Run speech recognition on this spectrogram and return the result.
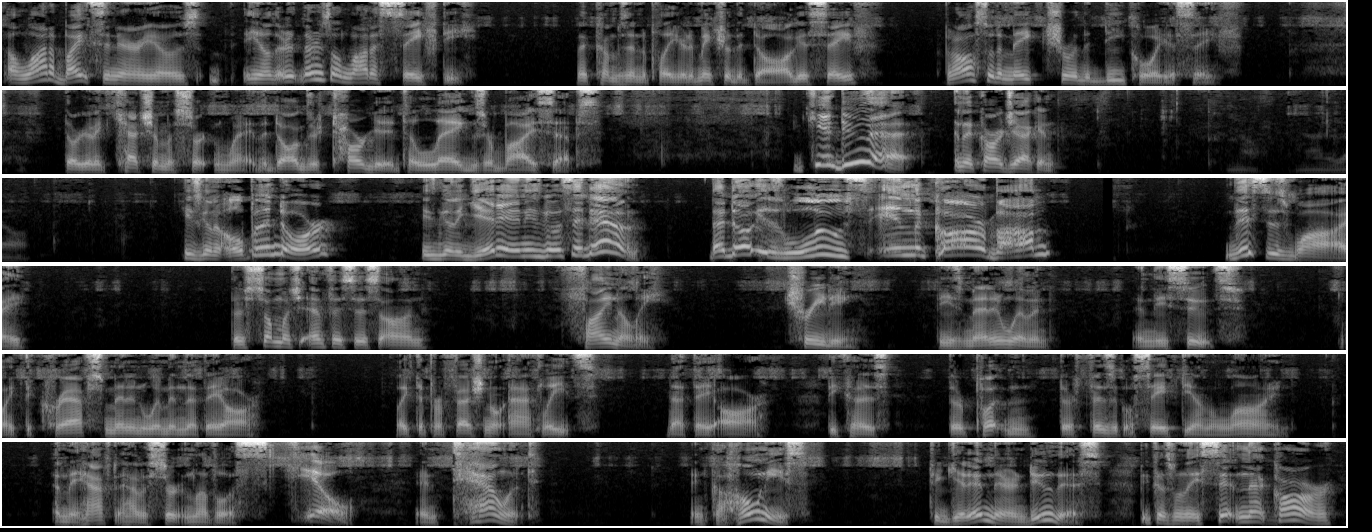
a lot of bite scenarios, you know, there, there's a lot of safety that comes into play here to make sure the dog is safe, but also to make sure the decoy is safe. They're going to catch them a certain way. The dogs are targeted to legs or biceps. You can't do that in a carjacking. No, not at all. He's going to open the door. He's going to get in. He's going to sit down. That dog is loose in the car, Bob. This is why there's so much emphasis on finally treating these men and women in these suits like the craftsmen and women that they are, like the professional athletes that they are, because they're putting their physical safety on the line and they have to have a certain level of skill and talent and cojones to get in there and do this. Because when they sit in that car,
